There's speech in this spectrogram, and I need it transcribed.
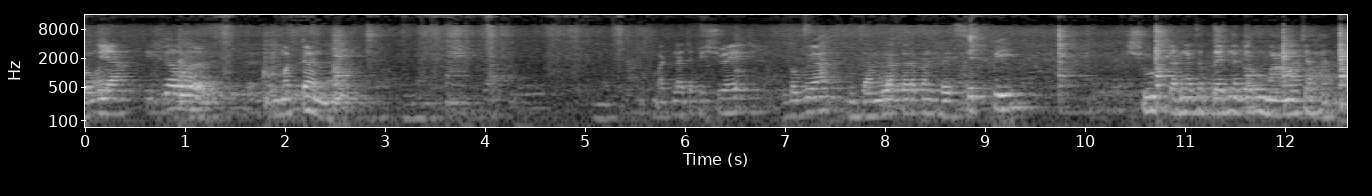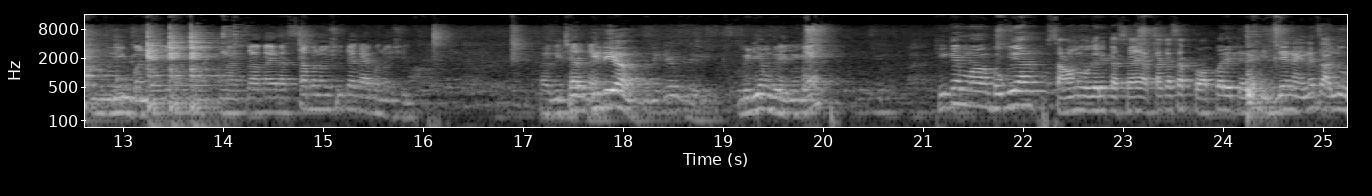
बघूया. मटन मटणाच्या पिशव्या आहेत. बघूया. जमला तर आपण रेसिपी शूट करण्याचा प्रयत्न करू. मामाच्या हातली बनवलेल्या मटणाचा काय रस्सा बनवशील का काय बनवशील? काय विचार मीडियम मीडियम ग्रेव्ही काय ठीक आहे? मग बघूया साऊंड वगैरे कसा आहे. आता कसा प्रॉपर येते ना डीजे नाही ना चालू?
